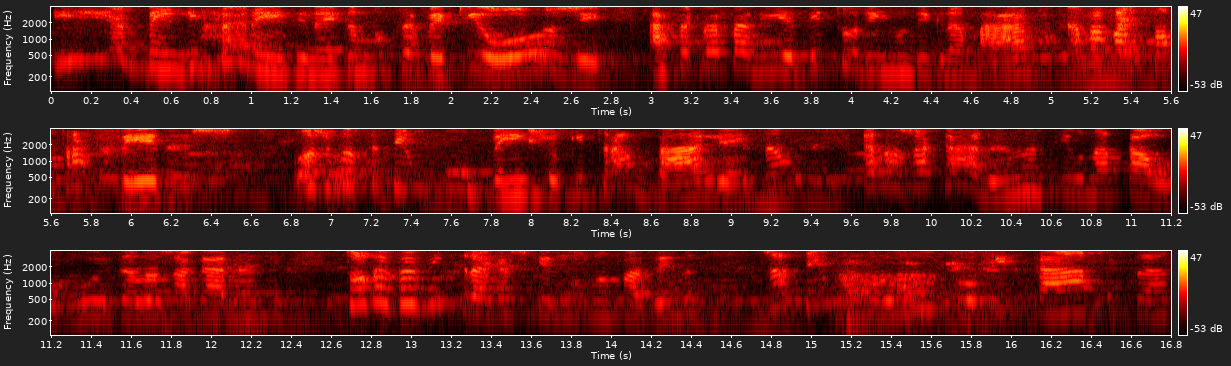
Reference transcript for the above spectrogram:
e é bem diferente, né? Então você vê que hoje a Secretaria de Turismo de Gramado, ela vai só para feiras. Hoje você tem um convention que trabalha, então ela já garante o Natal Luz, ela já garante todas as entregas que eles vão fazendo. Já tem um grupo que capta,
